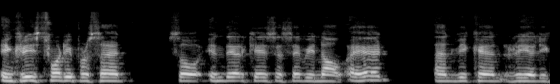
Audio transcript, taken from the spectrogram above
increase 20%. So in their case, they say we now ahead and we can really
